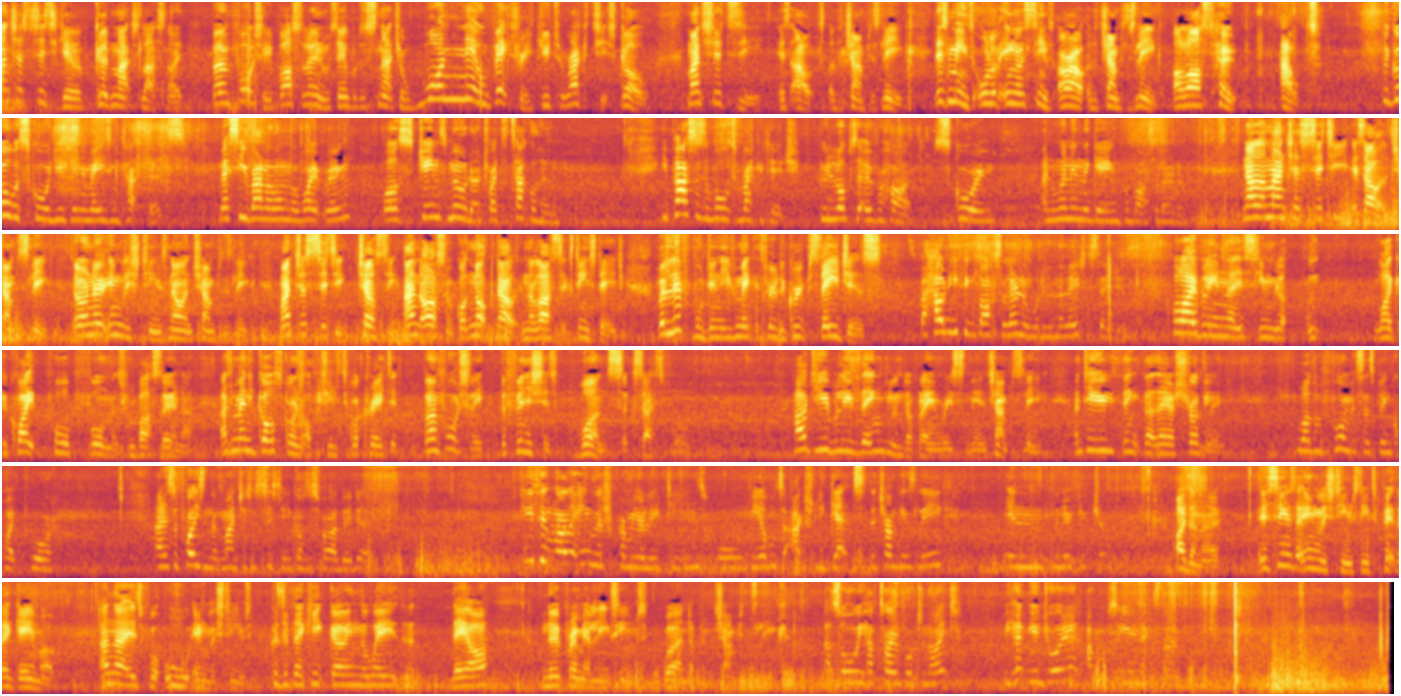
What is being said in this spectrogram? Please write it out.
Manchester City gave a good match last night, but unfortunately Barcelona was able to snatch a 1-0 victory due to Rakitic's goal. Manchester City is out of the Champions League. This means all of England's teams are out of the Champions League. Our last hope, out. The goal was scored using amazing tactics. Messi ran along the right wing, whilst James Milner tried to tackle him. He passes the ball to Rakitic, who lobs it over Hart, scoring and winning the game for Barcelona. Now that Manchester City is out of the Champions League, there are no English teams now in the Champions League. Manchester City, Chelsea, and Arsenal got knocked out in the last 16 stage, but Liverpool didn't even make it through the group stages. But how do you think Barcelona will do in the later stages? Well, I believe that it seemed like a quite poor performance from Barcelona, as many goal scoring opportunities were created, but unfortunately, the finishes weren't successful. How do you believe that England are playing recently in the Champions League, and do you think that they are struggling? Well, the performance has been quite poor, and it's surprising that Manchester City got as far as they did. Do you think that the English Premier League teams will be able to actually get to the Champions League in the near future? I don't know. It seems that English teams need to pick their game up, and that is for all English teams. Because if they keep going the way that they are, no Premier League teams will end up in the Champions League. That's all we have time for tonight. We hope you enjoyed it, and we'll see you next time.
